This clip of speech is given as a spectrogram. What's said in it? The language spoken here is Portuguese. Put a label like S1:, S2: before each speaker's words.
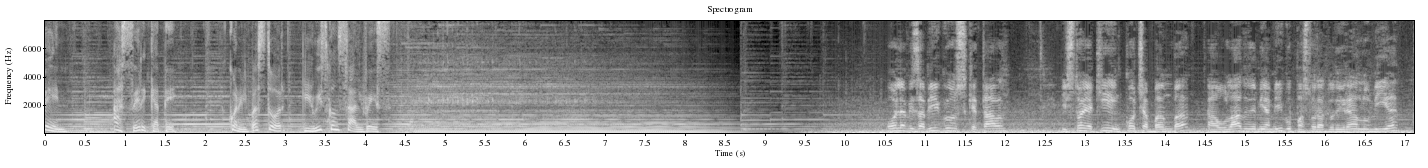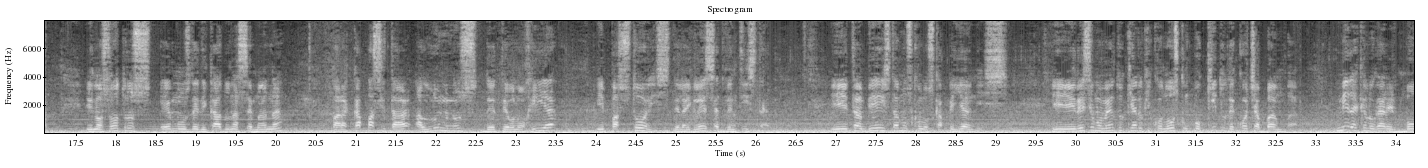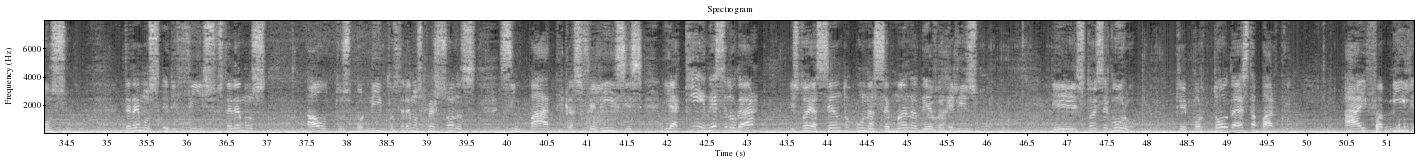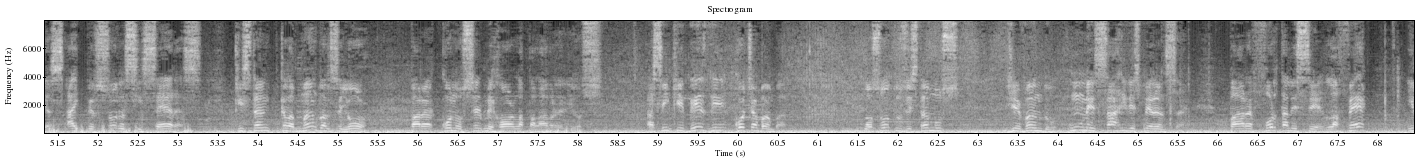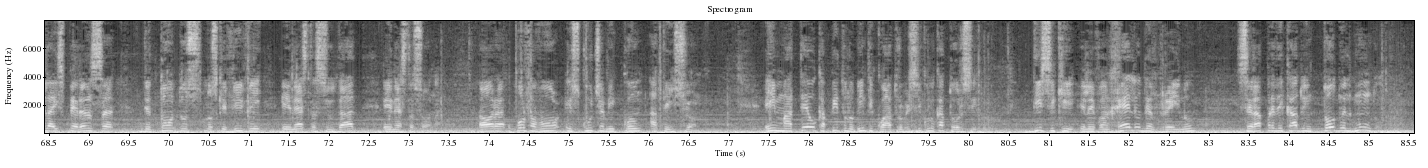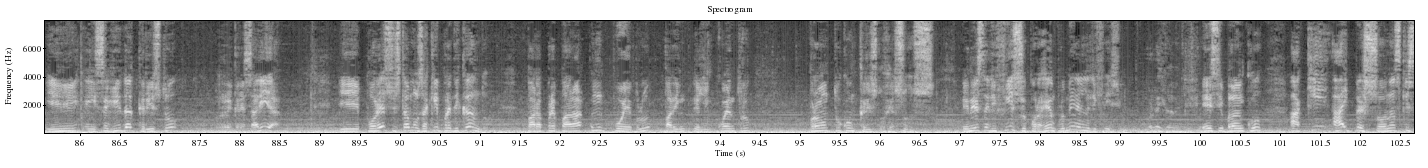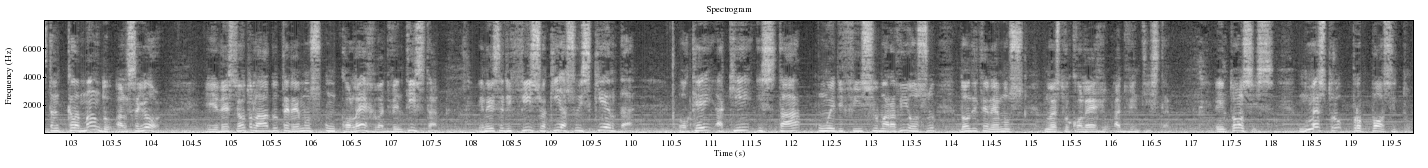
S1: Ven, acércate con el pastor Luis González.
S2: Hola mis amigos, ¿qué tal? Estou aqui em Cochabamba, ao lado de meu amigo pastor Adoniran Lumia, e nós hemos dedicado uma semana para capacitar alunos de teologia e pastores da Igreja Adventista. E também estamos com os capellanes. E nesse momento quero que conosco um pouquinho de Cochabamba. Mira que lugar hermoso. Teremos edifícios, teremos autos bonitos, teremos pessoas simpáticas, felizes. E aqui nesse lugar estou fazendo uma semana de evangelismo. E estou seguro que por toda esta parte há famílias, há pessoas sinceras que estão clamando ao Senhor para conhecer melhor a palavra de Deus. Assim que desde Cochabamba, nós outros estamos levando um mensagem de esperança para fortalecer a fé e a esperança de todos os que vivem nesta cidade e nesta zona. Agora, por favor, escute-me com atenção. Em Mateus capítulo 24, versículo 14, disse que o evangelho del reino será predicado em todo o mundo e em seguida Cristo regressaria. E por isso estamos aqui predicando, para preparar um pueblo para o encontro pronto com Cristo Jesus. E neste edifício, por exemplo, mire o edifício. Esse branco, aqui há pessoas que estão clamando ao Senhor. E desse outro lado teremos um colégio adventista. E nesse edifício aqui à sua esquerda, ok? Aqui está um edifício maravilhoso onde temos nosso colégio adventista. Então, nosso propósito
